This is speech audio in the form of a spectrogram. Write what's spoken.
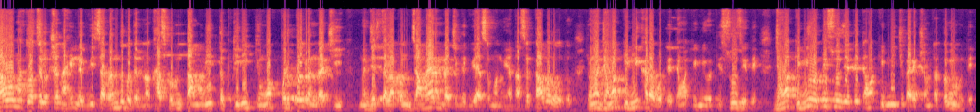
बारावं महत्वाचं लक्षण आहे लघवीचा रंग बदलणं खास करून तांबडी तपकिरी किंवा पर्पल रंगाची. म्हणजेच त्याला आपण जांभळ्या रंगाची लघवी असं म्हणूयात. असं का बरं होतं? किंवा जेव्हा किडनी खराब होते तेव्हा किडनीवरती सूज येते. जेव्हा किडनीवरती सूज येते तेव्हा किडनीची कार्यक्षमता कमी होते.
